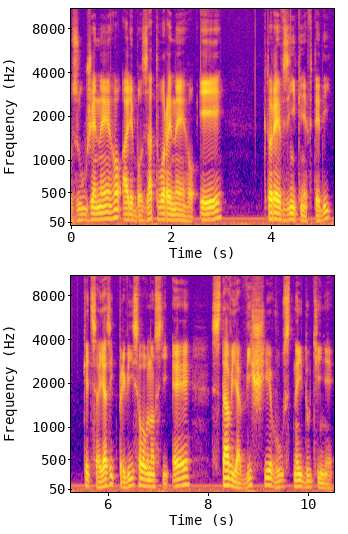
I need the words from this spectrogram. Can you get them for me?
zúženého alebo zatvoreného e, ktoré vznikne vtedy, keď sa jazyk pri výslovnosti e stavia vyššie v ústnej dutine.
